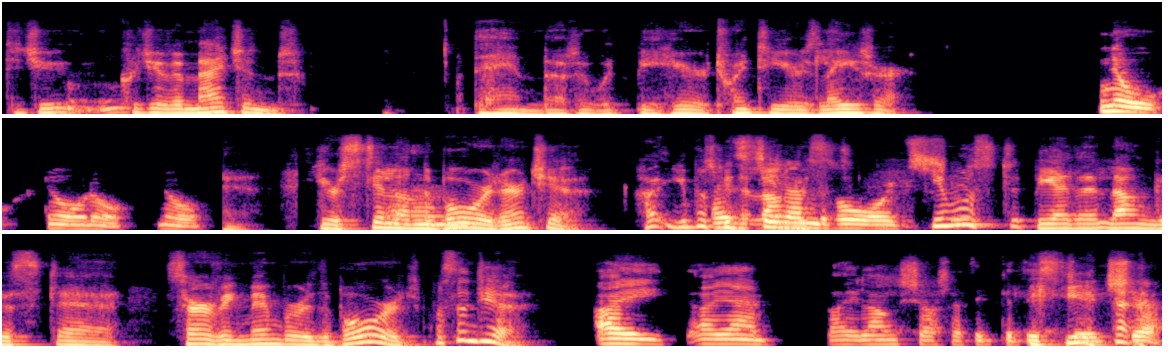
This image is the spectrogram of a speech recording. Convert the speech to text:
Did you could you have imagined then that it would be here twenty years later? No, no, no, no. You're still on the Um, board, aren't you? You must I'm be the still on longest. the board. You must be the longest uh, serving member of the board, mustn't you? I, I am by a long shot. I think at this stage, Yeah. yeah.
